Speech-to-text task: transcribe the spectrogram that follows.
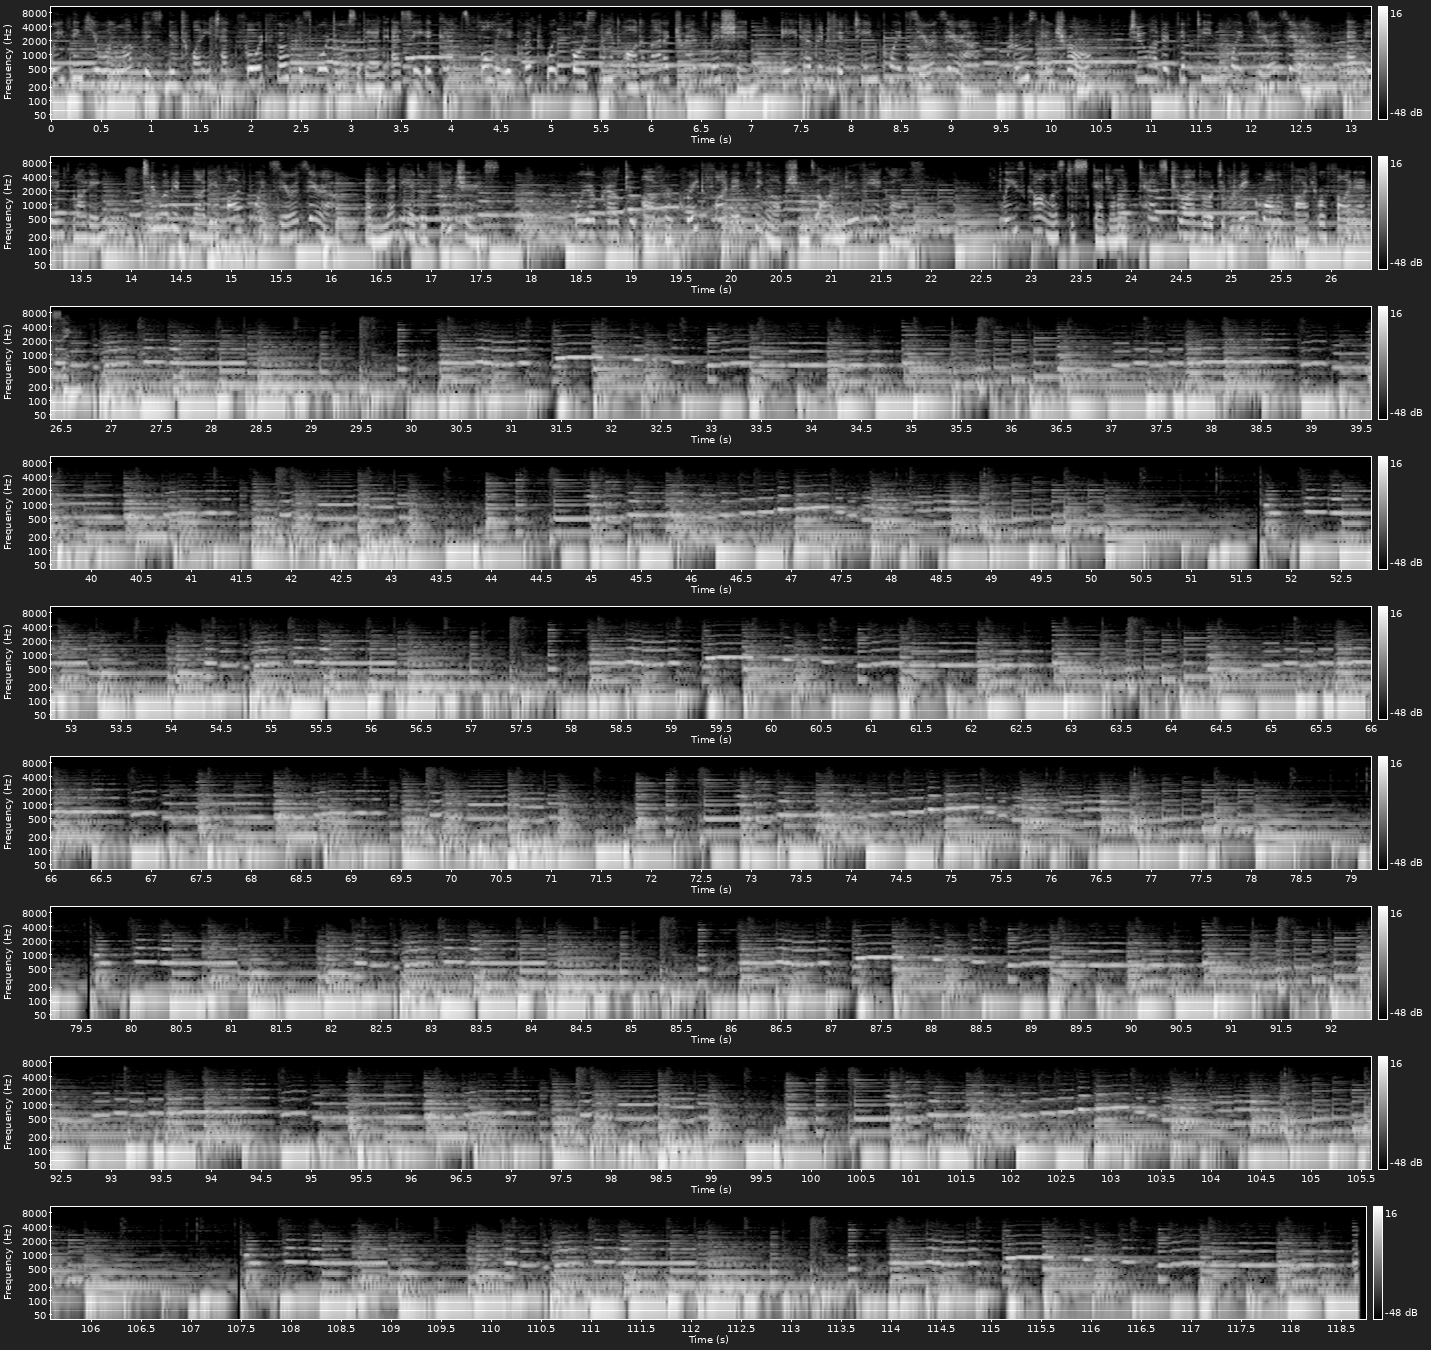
We think you will love this new 2010 Ford Focus four-door sedan SE. It comes fully equipped with four-speed automatic transmission, 815.00, cruise control, 215.00, ambient lighting, 295.00, and many other features. We are proud to offer great financing options on new vehicles. Please call us to schedule a test drive or to pre-qualify for financing.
